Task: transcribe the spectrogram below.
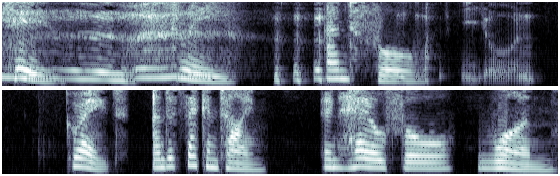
two, three, and four. Yawn. Great. And a second time. Inhale for one,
